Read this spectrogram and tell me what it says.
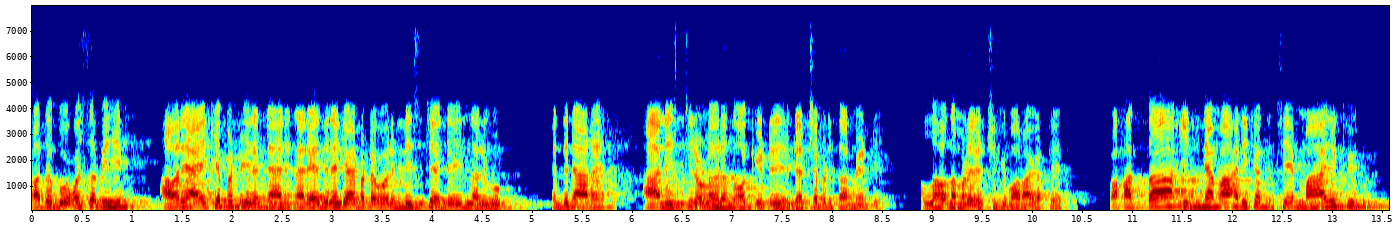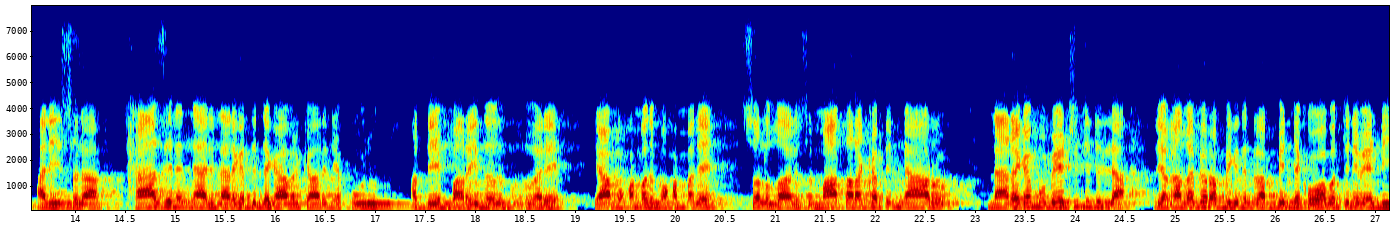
അത് ബോസബിഹിൻ അവരെ അയക്കപ്പെട്ടു ഇരന്നാരി നരേന്ദ്രയ്ക്ക് അയപ്പെട്ട ഒരു ലിസ്റ്റ് എന്റെ കയ്യിൽ നൽകും. എന്തിനാണ് ആ ലിസ്റ്റിലുള്ളവരെ നോക്കിയിട്ട് രക്ഷപ്പെടുത്താൻ വേണ്ടി? അള്ളാഹു നമ്മളെ രക്ഷിക്കുമാറാകട്ടെ. ഇന്ന മാലിക്ക നിശ്ചയം മാലിക് അലി ഇസ്ലാം ഖാസിനാരി നരകത്തിന്റെ കാവൽക്കാരൻ എപ്പോഴും അദ്ദേഹം പറയുന്നത് വരെ യാ മുഹമ്മദ് മുഹമ്മദ് വസല്ലം മാ തറക്കത്തിനാറു നരകം ഉപേക്ഷിച്ചിട്ടില്ല റബ്ബിക്ക് നിന്റെ റബ്ബിന്റെ കോപത്തിന് വേണ്ടി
